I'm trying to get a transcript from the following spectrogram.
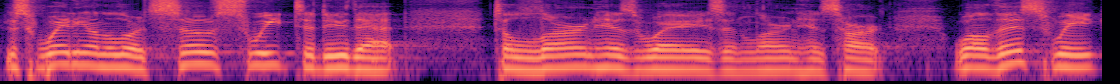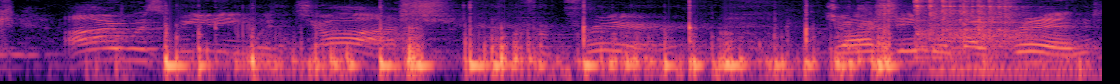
Just waiting on the Lord. So sweet to do that, to learn His ways and learn His heart. Well, this week I was meeting with Josh. Josh Engel, my friend.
